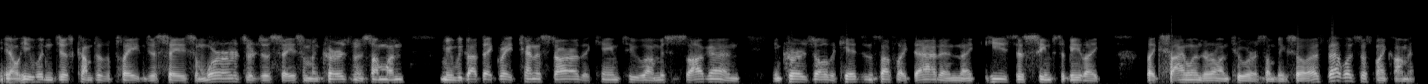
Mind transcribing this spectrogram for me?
you know he wouldn't just come to the plate and just say some words or just say some encouragement to someone I mean, we got that great tennis star that came to uh, Mississauga and encouraged all the kids and stuff like that. And like he just seems to be like like silent or on tour or something. So that's, that was just my comment.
